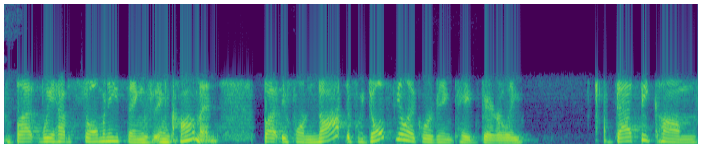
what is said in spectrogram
but we have so many things in common. But if we're not, if we don't feel like we're being paid fairly, that becomes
